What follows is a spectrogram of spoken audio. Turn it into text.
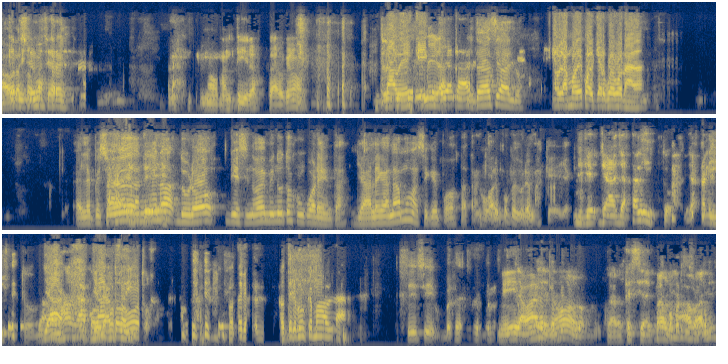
Ahora somos tres. No, mentira, claro que no. La vez Mira, yo te voy a decir algo. hablamos de cualquier huevo nada. El episodio Ah, de este- Daniela duró 19 minutos con 40. Ya le ganamos, así que puedo estar tranquilo porque dure más que ella. Y que ya, ya está listo, ya está listo. Ya, vamos a ya, por favor. No, te- no tenemos que más hablar. Sí, sí. Mira, le- vale, no, claro que sí hay para hablar, vale.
